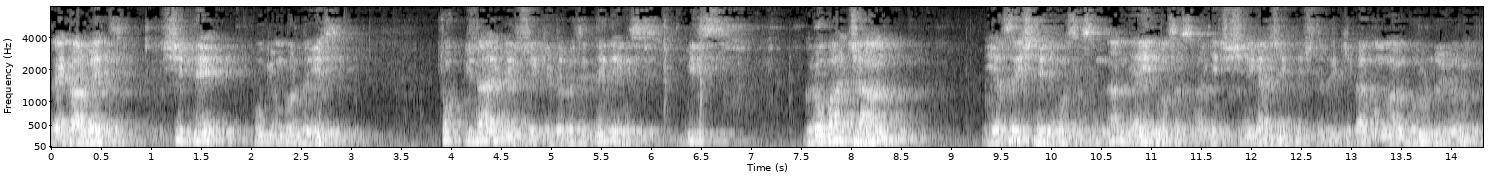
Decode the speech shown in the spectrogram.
rekabet. Şimdi bugün buradayız. Çok güzel bir şekilde özetlediğiniz biz global çağın yazı işleri masasından yayın masasına geçişini gerçekleştirdik ki ben bundan gurur duyuyorum.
